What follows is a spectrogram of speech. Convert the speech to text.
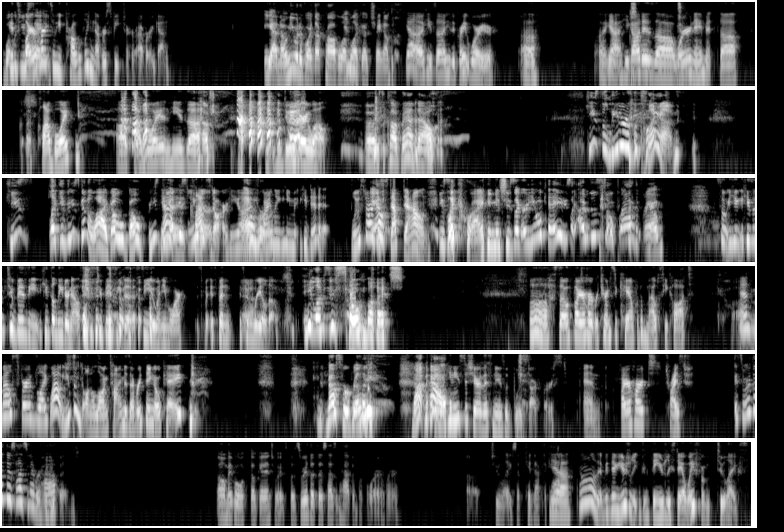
What it's would you Fireheart, say? so he'd probably never speak to her ever again. Yeah, no, he would avoid that problem like a champ. Yeah, he's a he's a great warrior. Uh, uh yeah, he got his uh warrior name. It's uh, uh Cloud Boy. Uh, Cloud Boy, and he's uh he's doing very well. uh, he's the cloud man now. he's the leader of the clan. He's like, if he's gonna lie, go, go. He's the Yeah, youngest leader. Cloud Star. He uh, he finally he he did it. Blue Star Yeah. just stepped down. He's like crying, and she's like, "Are you okay?" And he's like, "I'm just so proud of him." So he he's too busy. He's a leader now, so he's too busy to see you anymore. It's been it's been it's Yeah. been real though. He loves you so much. Ugh, so Fireheart returns to camp with a mouse he caught. God. And Mousefur's like, wow, you've been gone a long time. Is everything okay? Mousefur really? Not now. So he needs to share this news with Blue Star first. And Fireheart tries to. It's weird that this hasn't ever Hmm. happened. Oh, maybe we'll, they'll get into it, but it's weird that this hasn't happened before, where uh, two legs have kidnapped a cat. Yeah. Oh, I mean, they're usually they usually stay away from two legs.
